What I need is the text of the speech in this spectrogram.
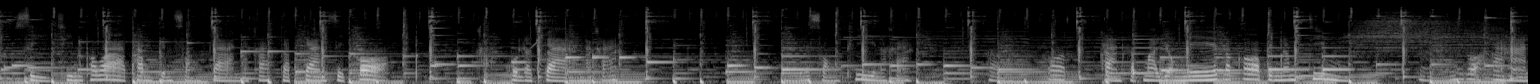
4 ชิ้น เพราะว่าทำเป็น 2 จานนะคะ จัดจานเสร็จก็ค่ะคนละจานนะคะได้สองที่นะคะอ่าก็ทานกับมายองเนสแล้วก็เป็นน้ำจิ้มอ่านี่ก็อาหาร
